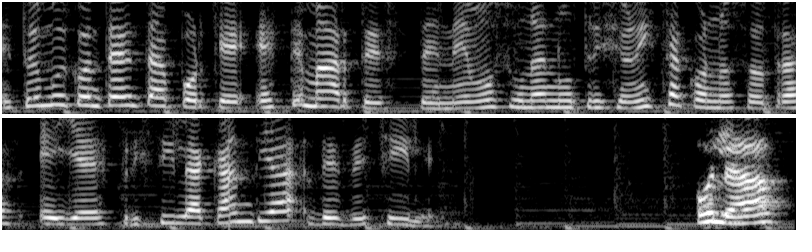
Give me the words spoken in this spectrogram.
Estoy muy contenta porque este martes tenemos una nutricionista con nosotras. Ella es Priscila Candia desde Chile. Hola,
